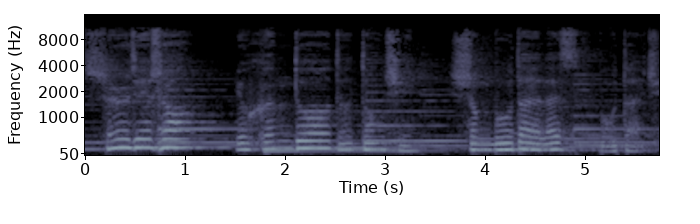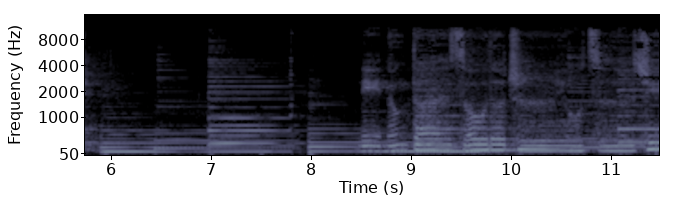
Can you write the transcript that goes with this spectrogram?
世界上有很多的东西，生不带来，死不带去。你能带走的只有自己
